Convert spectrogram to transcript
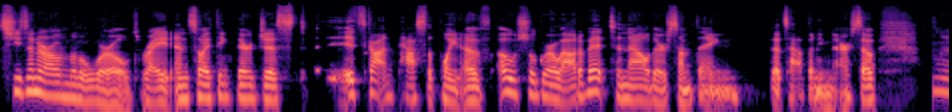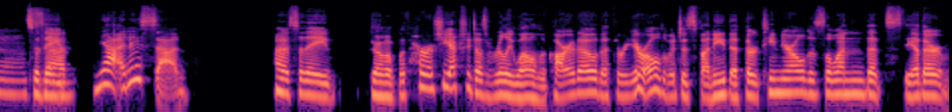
she's in her own little world. Right. And so I think they're just, it's gotten past the point of, oh, she'll grow out of it to now there's something that's happening there. So so sad. they, yeah, it is sad. Uh, so they drove up with her. She actually does really well in the car, though. The three year old, which is funny. The 13 year old is the one that's the other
